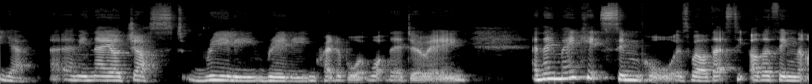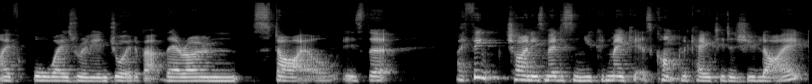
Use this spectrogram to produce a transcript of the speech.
yeah, I mean, they are just really, really incredible at what they're doing. And they make it simple as well. That's the other thing that I've always really enjoyed about their own style is that I think Chinese medicine, you can make it as complicated as you like.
